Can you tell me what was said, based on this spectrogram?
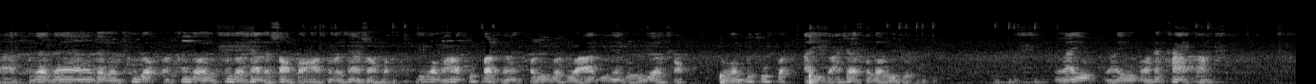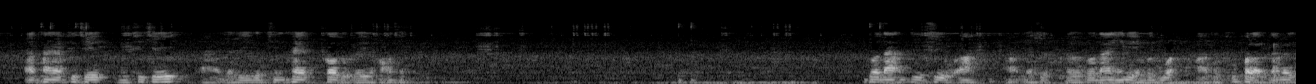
啊，处在咱这个通道通道通道线的上方啊，通道线的上方。如果马上突破了，咱考虑做多啊，最近走势比较强。如果不突破啊，以短线操作为主。原油，原油刚才看了啊，啊，看一下 PTA，PTA 啊，也是一个平开高走的一个行情。多单继续有啊，啊，也是这个多单盈利也不多啊，它突破了咱这个。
